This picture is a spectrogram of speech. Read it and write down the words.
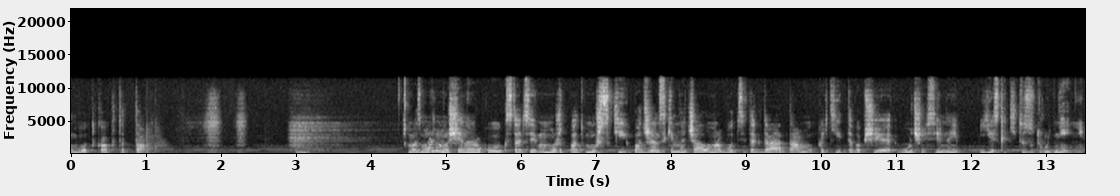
вот как-то так. Возможно, мужчина кстати, может под, мужски, под женским началом работать, и тогда там какие-то вообще очень сильные есть какие-то затруднения.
